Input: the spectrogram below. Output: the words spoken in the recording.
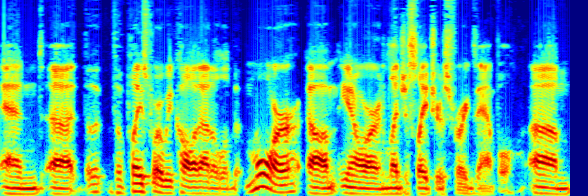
and uh, the the place where we call it out a little bit more, um, you know, are in legislatures, for example. Um,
